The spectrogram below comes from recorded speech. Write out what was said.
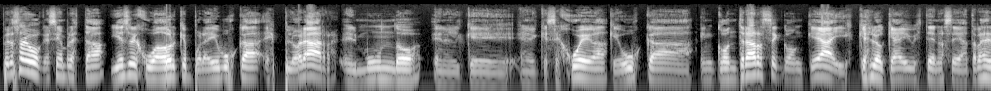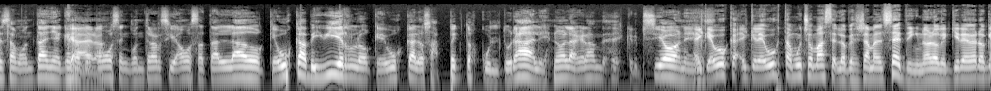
pero es algo que siempre está. Y es el jugador que por ahí busca explorar el mundo en el que, en el que se juega, que busca encontrarse con qué hay, qué es lo que hay, viste, no sé, atrás de esa montaña, qué es lo que podemos encontrar si vamos a tal lado, que busca vivirlo, que busca los aspectos culturales, ¿no? Las grandes descripciones. El que, busca, el que le gusta mucho más lo que se llama el setting, ¿no? Lo que quiere ver, ok,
